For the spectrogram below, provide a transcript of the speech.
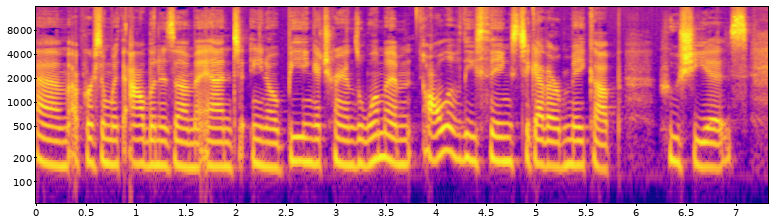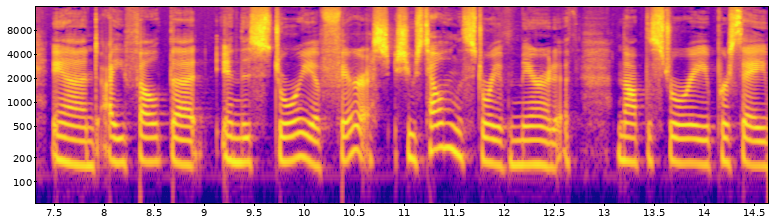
um, a person with albinism and you know being a trans woman all of these things together make up who she is. And I felt that in this story of Fairest, she was telling the story of Meredith, not the story per se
